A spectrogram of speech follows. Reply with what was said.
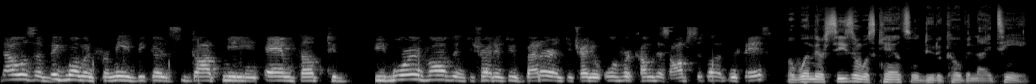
That was a big moment for me because it got me amped up to be more involved and to try to do better and to try to overcome this obstacle that we face. But when their season was canceled due to COVID 19,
